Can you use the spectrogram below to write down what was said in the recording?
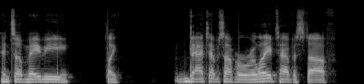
and so maybe like that type of stuff or related type of stuff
